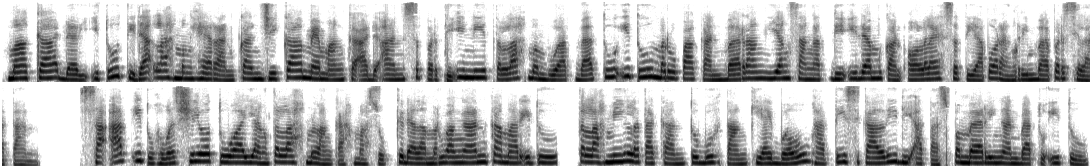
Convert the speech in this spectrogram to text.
Maka dari itu tidaklah mengherankan jika memang keadaan seperti ini telah membuat batu itu merupakan barang yang sangat diidamkan oleh setiap orang rimba persilatan. Saat itu Hwasyo tua yang telah melangkah masuk ke dalam ruangan kamar itu, telah meletakkan tubuh Tang Kiai Bau hati sekali di atas pembaringan batu itu.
